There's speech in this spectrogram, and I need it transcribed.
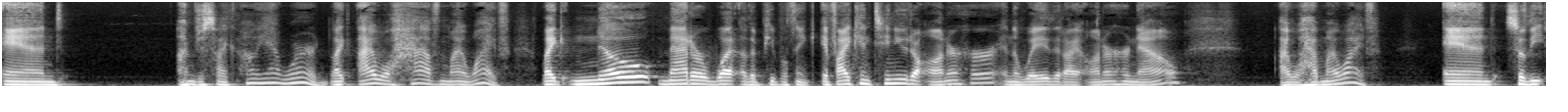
And I'm just like, oh yeah, word. Like I will have my wife. Like no matter what other people think, if I continue to honor her in the way that I honor her now, I will have my wife. And so the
